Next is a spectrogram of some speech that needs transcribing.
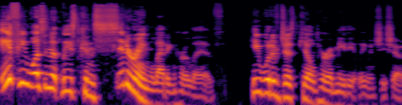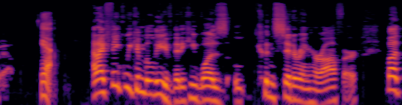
if he wasn't at least considering letting her live, he would have just killed her immediately when she showed up. Yeah. And I think we can believe that he was considering her offer. But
